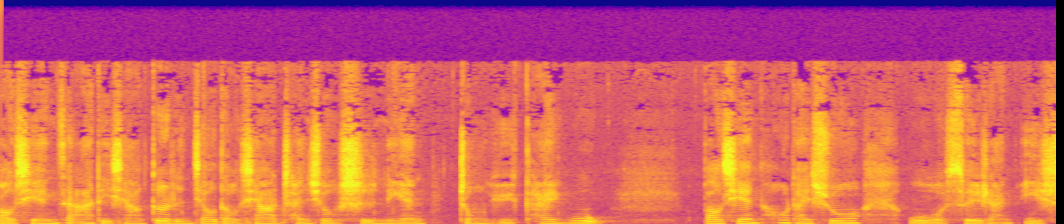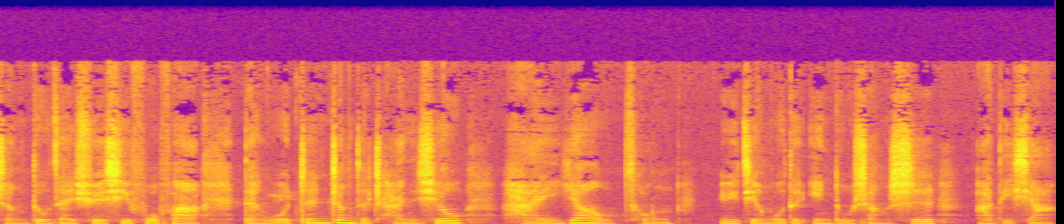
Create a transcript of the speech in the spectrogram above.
宝贤在阿底峡个人教导下禅修十年，终于开悟。宝贤后来说：“我虽然一生都在学习佛法，但我真正的禅修还要从遇见我的印度上师阿底峡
